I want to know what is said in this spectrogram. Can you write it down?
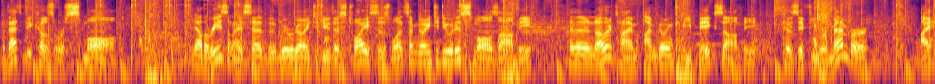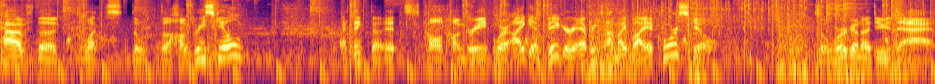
But that's because we're small. Now, the reason I said that we were going to do this twice is once I'm going to do it as small zombie, and then another time I'm going to be big zombie. Because if you remember, I have the, what's, the, the hungry skill? I think the, it's called hungry, where I get bigger every time I buy a core skill. So we're gonna do that.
